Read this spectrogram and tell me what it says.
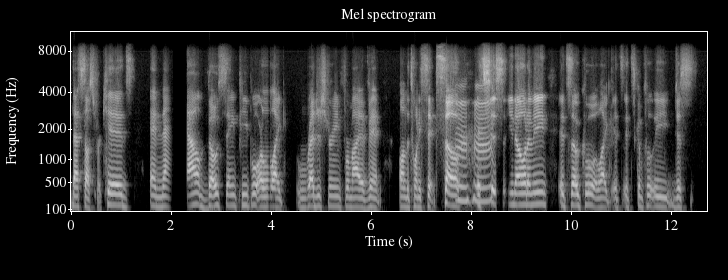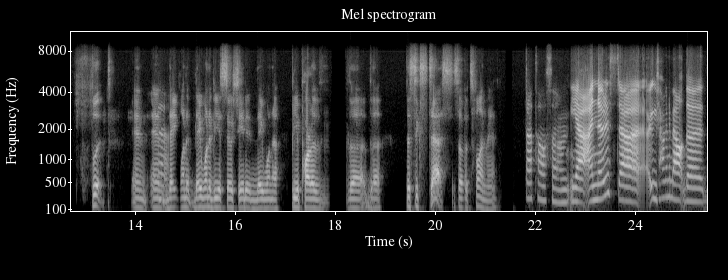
that stuff's for kids. And now, now those same people are like, registering for my event on the 26th. So mm-hmm. it's just, you know what I mean? It's so cool. Like it's it's completely just flipped. And and yeah. they want to they want to be associated and they want to be a part of the the the success. So it's fun, man. That's awesome. Yeah, I noticed. Uh, are you talking about the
